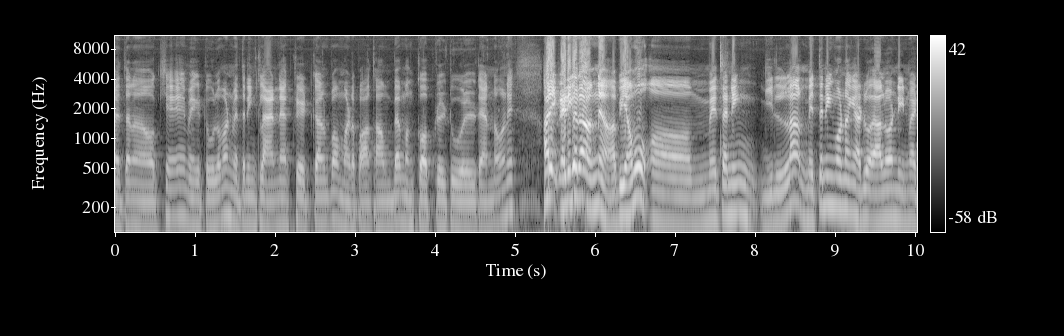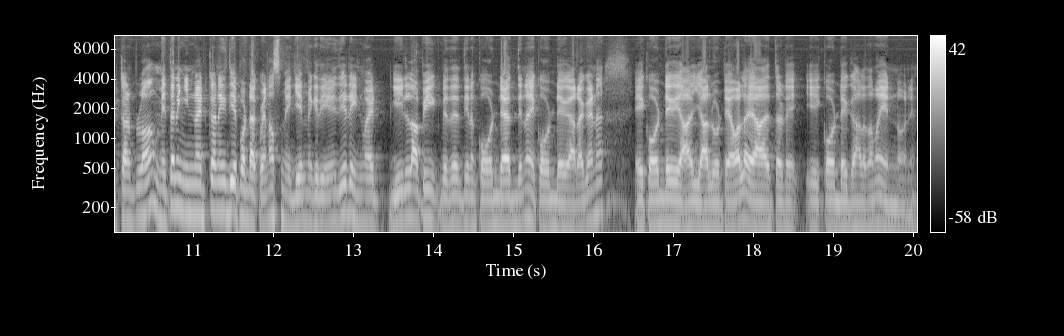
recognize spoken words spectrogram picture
මෙතන ෝකේ මේ ටුලමන් මෙතනින් කලන්න ක්‍රේට් කරනප මට පාතාම් බැම කොප්ටල් ටල්ට යන්නවන හරි වැඩිකරන්න අපි යමු. මෙතනින් ගිල්ල මෙතන ොන ඩ යාලුවන් ඉන්වයිට කරපල මෙතන ඉන්වයිට කන ද පොඩක් වෙනස්. මේ ගේම එක දිට ඉන්වයිට ගිල්ල අපි මෙත තින කෝඩ් ඇදන කෝඩ්ඩ අරගෙන ඒ කෝඩ්ඩේ යාලෝට යවල යාතට ඒ කෝඩ්ඩේ ගහලතම එන්න ඕනේ.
